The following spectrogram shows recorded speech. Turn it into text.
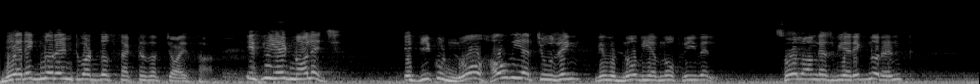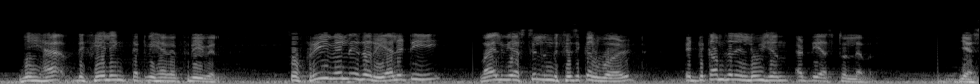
We are ignorant what those factors of choice are. If we had knowledge, if we could know how we are choosing, we would know we have no free will. So long as we are ignorant, we have the feeling that we have a free will. So free will is a reality while we are still in the physical world. It becomes an illusion at the astral level. Yes.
